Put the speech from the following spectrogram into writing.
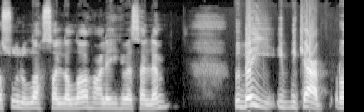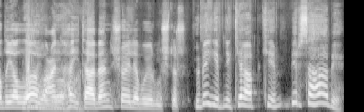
Resulullah sallallahu aleyhi ve sellem Übey İbni Ka'b radıyallahu, radıyallahu anh'a hitaben şöyle buyurmuştur. Übey İbni Ka'b kim? Bir sahabi.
